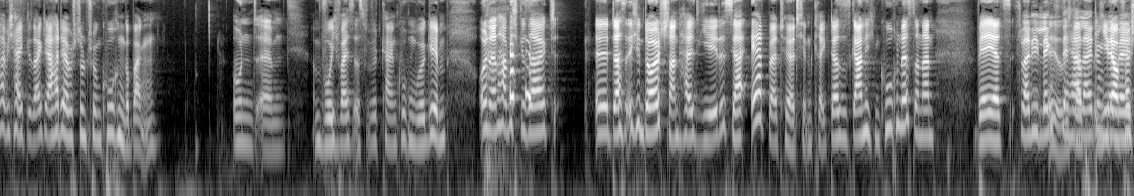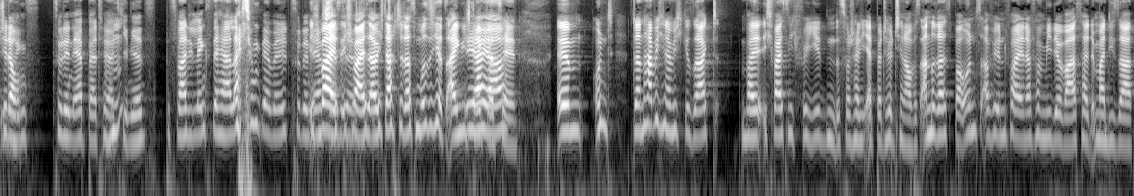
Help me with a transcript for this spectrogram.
habe ich halt gesagt, er hat ja bestimmt schon einen Kuchen gebacken. Und ähm, wo ich weiß, es wird keinen Kuchen wohl geben. Und dann habe ich gesagt, äh, dass ich in Deutschland halt jedes Jahr Erdbeertörtchen kriege. Dass es gar nicht ein Kuchen ist, sondern wer jetzt Das war die längste Also ich glaub, Herleitung jeder der Welt versteht auch- übrigens zu den Erdbeertörtchen jetzt. Das war die längste Herleitung der Welt zu den Ich weiß, Erdbeertörtchen. ich weiß, aber ich dachte, das muss ich jetzt eigentlich Ja, direkt ja. erzählen. Ähm, und dann habe ich nämlich gesagt, weil ich weiß nicht, für jeden ist wahrscheinlich Erdbeertörtchen auch was anderes. Bei uns auf jeden Fall in der Familie war es halt immer dieser,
